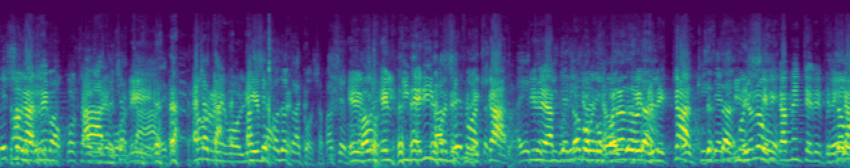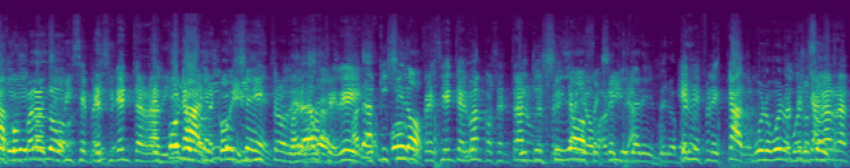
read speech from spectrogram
Eso No lo agarremos cosas Ah, ya está, ya No está. Pasemos otra cosa. Pasemos. El- el kirchnerismo es está, Tiene la- estamos es- comparando es Ideológicamente. El kirchnerismo comparando. Vicepresidente radical, el COVID. Ministro de la Y Kicillof. presidente del Banco Central, Y un empresario gorila. kirchnerismo. Pero- es pero- desflecado. Bueno, bueno, Entonces bueno, se soy- agarran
